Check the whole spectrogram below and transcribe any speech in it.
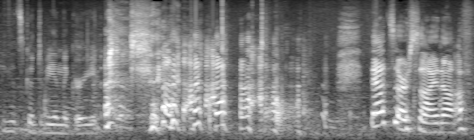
I think it's good to be in the green. That's our sign off.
